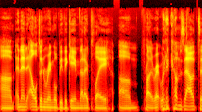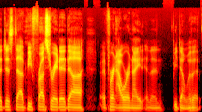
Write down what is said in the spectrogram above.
Um, and then Elden Ring will be the game that I play um, probably right when it comes out to just uh, be frustrated uh, for an hour a night and then be done with it.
